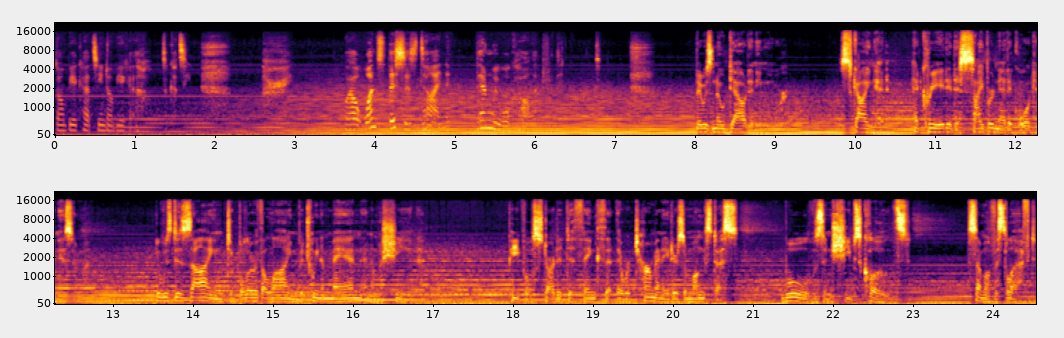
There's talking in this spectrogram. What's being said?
Don't be a cutscene. Don't be a cut. Oh, it's a cutscene. All right. Well, once this is done, then we will call it for the night. There was no doubt anymore. Skynet had created a cybernetic organism. It was designed to blur the line between a man and a machine. People started to think that there were Terminators amongst us, wolves in sheep's clothes. Some of us left,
